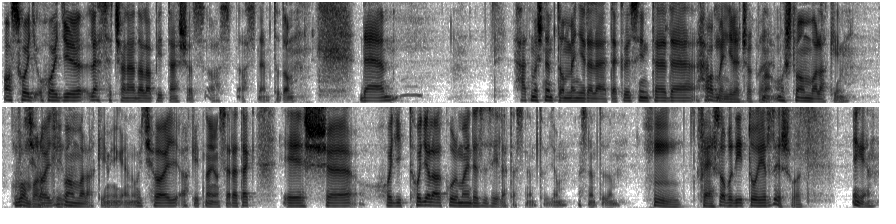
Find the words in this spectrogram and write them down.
az, hogy, hogy lesz egy családalapítás, az, azt, azt nem tudom. De hát most nem tudom, mennyire lehetek őszinte, de... Hát, mennyire csak lehet. Na, most van valakim. Van valaki. Van valakim, igen. Úgyhogy akit nagyon szeretek, és hogy itt hogy alakul majd ez az élet, ezt nem tudom. Ezt nem tudom. Hmm. Felszabadító érzés volt? Igen.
